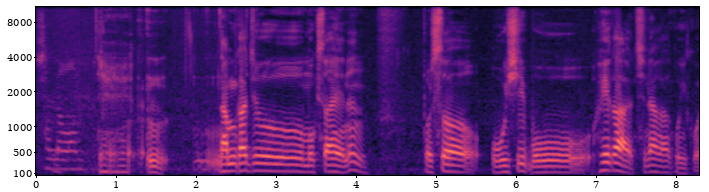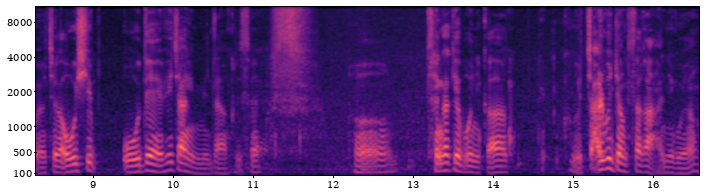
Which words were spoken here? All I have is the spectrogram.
샬롬. 예, 음, 남가주 목사회는 벌써 55회가 지나가고 있고요. 제가 55대 회장입니다. 그래서 어, 생각해 보니까 그 짧은 역사가 아니고요.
